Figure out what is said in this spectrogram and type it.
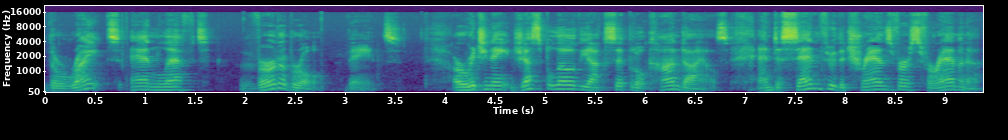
The right and left vertebral veins originate just below the occipital condyles and descend through the transverse foramina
